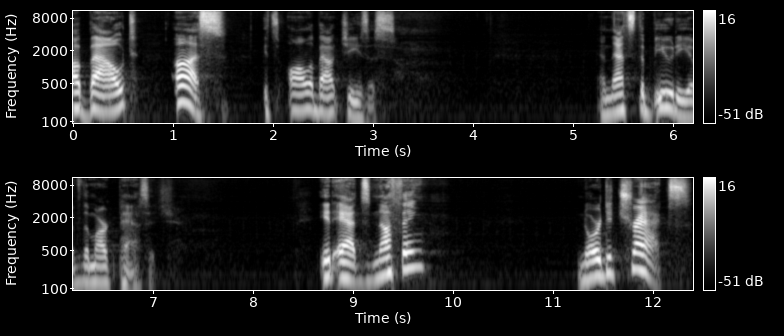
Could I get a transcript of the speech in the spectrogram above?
about us. It's all about Jesus. And that's the beauty of the Mark passage. It adds nothing nor detracts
